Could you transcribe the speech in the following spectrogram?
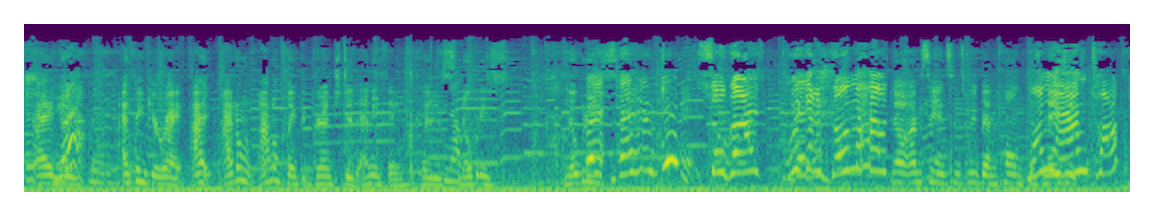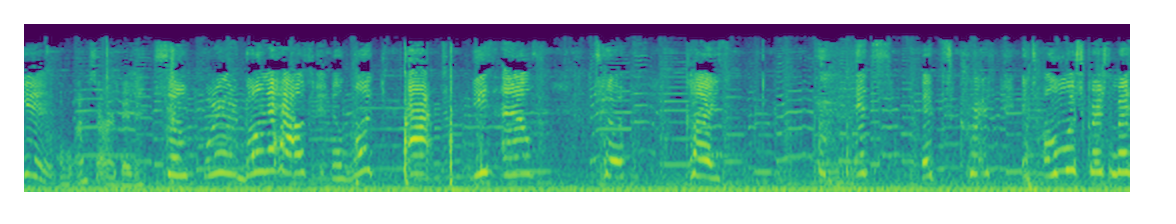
I agree. Yeah. I think you're right. I, I don't I don't think the Grinch did anything because No. nobody's But, nobody's. but who did it? So guys, no, I'm saying since we've been home. Mommy, maybe, I'm talking. oh, I'm sorry, baby. So we're gonna go in the house and look at these elves to, cause it's it's Chris, it's almost Christmas.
